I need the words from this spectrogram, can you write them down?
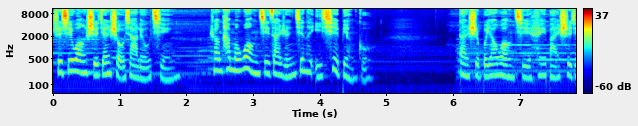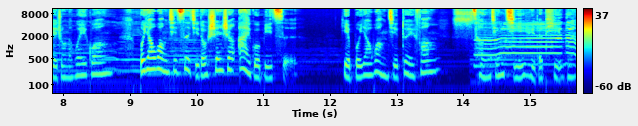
只希望时间手下留情，让他们忘记在人间的一切变故。但是不要忘记黑白世界中的微光，不要忘记自己都深深爱过彼此，也不要忘记对方曾经给予的体温。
